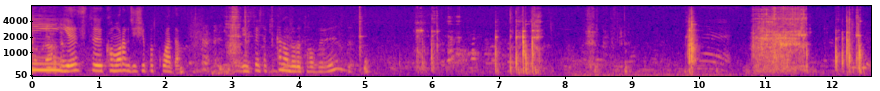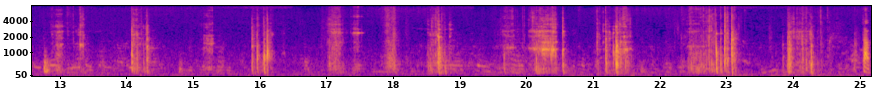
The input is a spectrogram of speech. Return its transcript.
i jest komora, gdzie się podkłada. To jest taki kanał dolotowy. Tak,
